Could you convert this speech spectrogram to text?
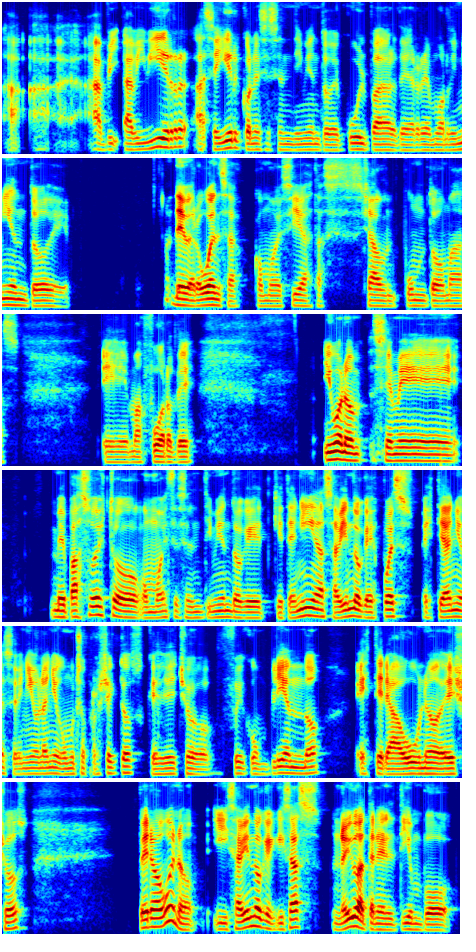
a, a- a vi- a vivir, a seguir con ese sentimiento de culpa, de remordimiento, de, de vergüenza, como decía, hasta ya un punto más, eh, más fuerte. Y bueno, se me, me pasó esto como ese sentimiento que, que tenía, sabiendo que después este año se venía un año con muchos proyectos, que de hecho fui cumpliendo, este era uno de ellos. Pero bueno, y sabiendo que quizás no iba a tener el tiempo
